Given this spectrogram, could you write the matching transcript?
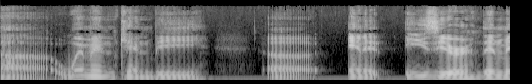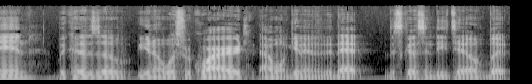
uh, women can be uh, in it easier than men because of you know what's required. I won't get into that discuss in detail, but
